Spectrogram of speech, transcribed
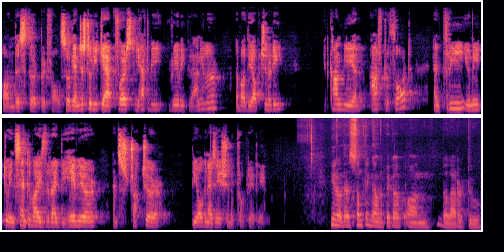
on this third pitfall. So, again, just to recap first, you have to be really granular about the opportunity. It can't be an afterthought. And three, you need to incentivize the right behavior and structure the organization appropriately. You know, there's something I want to pick up on the latter two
